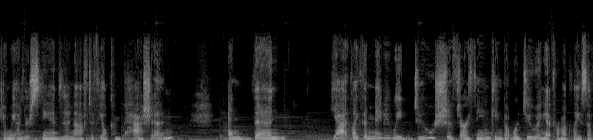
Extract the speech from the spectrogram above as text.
can we understand it enough to feel compassion? And then yeah like then maybe we do shift our thinking but we're doing it from a place of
